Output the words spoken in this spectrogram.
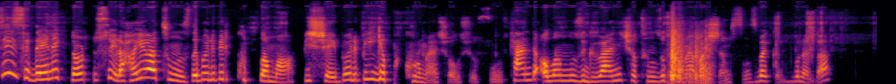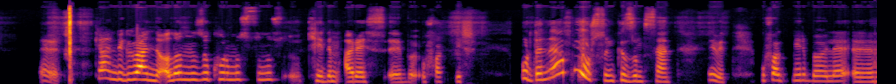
Siz ise değnek dörtlüsüyle hayatınızda böyle bir kutlama, bir şey, böyle bir yapı kurmaya çalışıyorsunuz. Kendi alanınızı, güvenli çatınızı kurmaya başlamışsınız. Bakın burada Evet. Kendi güvenli alanınızı kurmuşsunuz. Kedim Ares e, böyle ufak bir. Burada ne yapıyorsun kızım sen? Evet. Ufak bir böyle e,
